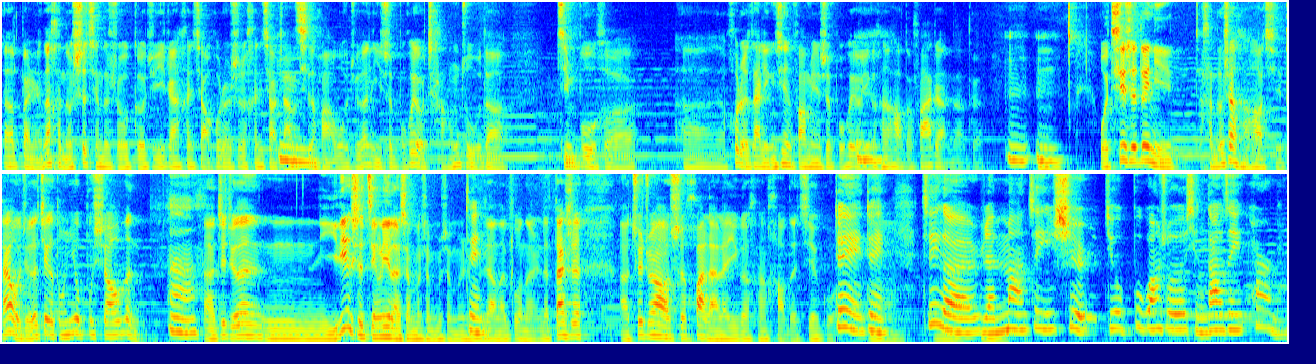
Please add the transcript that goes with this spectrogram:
呃本人的很多事情的时候，格局依然很小，或者是很小家子气的话，我觉得你是不会有长足的进步和。呃，或者在灵性方面是不会有一个很好的发展的，对，嗯嗯，我其实对你很多事很好奇，但是我觉得这个东西又不需要问，嗯，呃，就觉得嗯，你一定是经历了什么什么什么什么这样的过程的，但是啊，最重要是换来了一个很好的结果，对对，这个人嘛，这一世就不光说行道这一块儿嘛，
